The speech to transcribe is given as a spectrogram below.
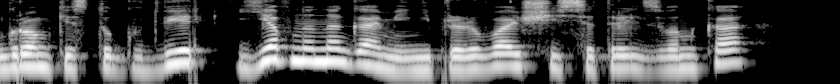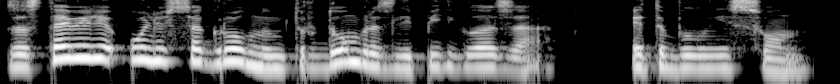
Громкий стук в дверь, явно ногами не прерывающийся трель звонка, заставили Олю с огромным трудом разлепить глаза. Это был не сон.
